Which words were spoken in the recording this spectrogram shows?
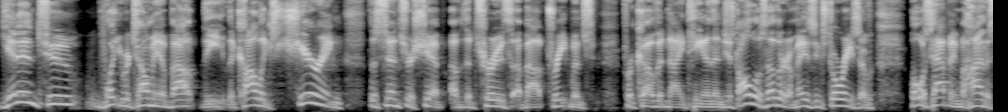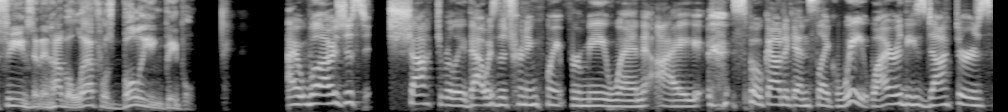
Get into what you were telling me about the, the colleagues cheering the censorship of the truth about treatments for COVID-19 and then just all those other amazing stories of what was happening behind the scenes and, and how the left was bullying people. I, well, I was just shocked, really. That was the turning point for me when I spoke out against like, wait, why are these doctors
